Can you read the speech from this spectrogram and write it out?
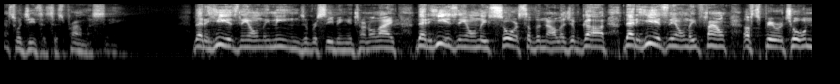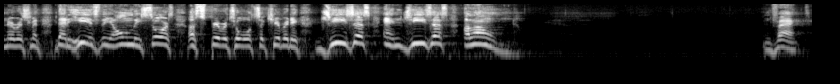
That's what Jesus is promising. That he is the only means of receiving eternal life, that he is the only source of the knowledge of God, that he is the only fount of spiritual nourishment, that he is the only source of spiritual security. Jesus and Jesus alone. In fact,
